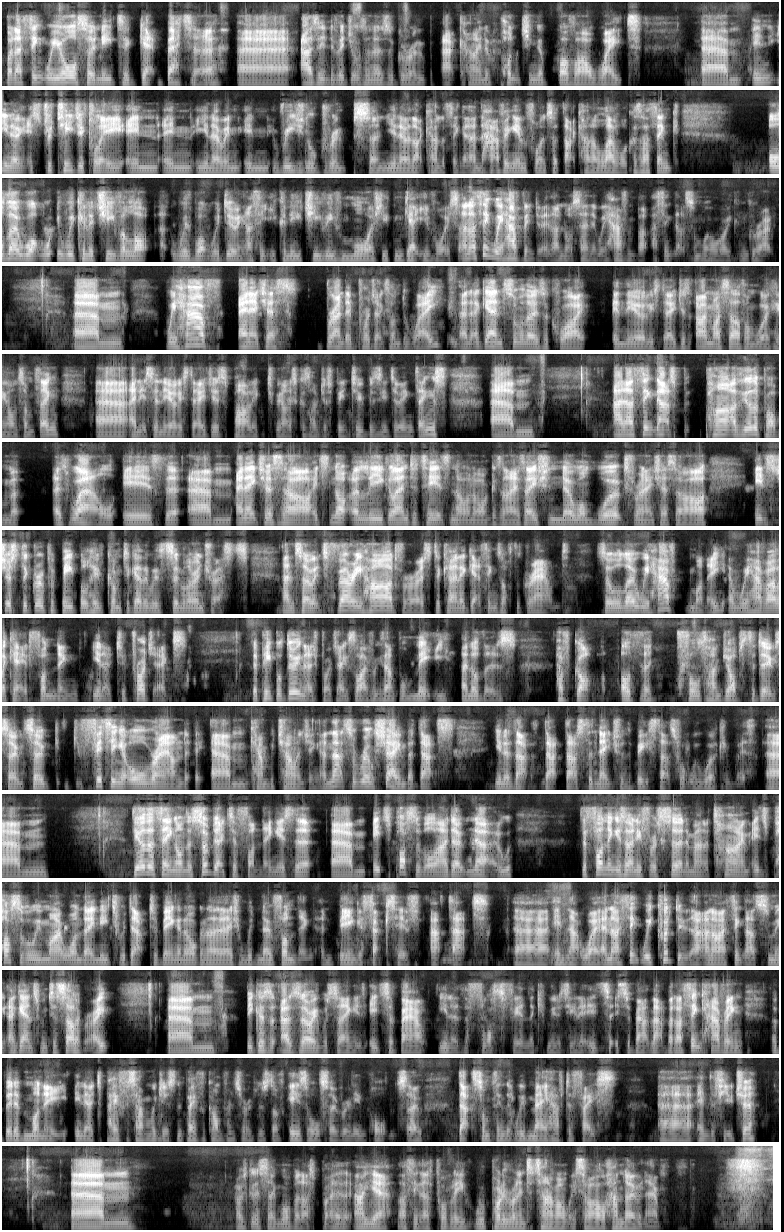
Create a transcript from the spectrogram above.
But I think we also need to get better uh, as individuals and as a group at kind of punching above our weight um in you know strategically in in you know in in regional groups and you know that kind of thing and having influence at that kind of level because i think although what we can achieve a lot with what we're doing, I think you can achieve even more if you can get your voice. And I think we have been doing that. I'm not saying that we haven't, but I think that's somewhere where we can grow. Um, we have NHS branded projects underway. And again, some of those are quite in the early stages. I myself am working on something uh, and it's in the early stages, partly to be honest, because I've just been too busy doing things. Um, and I think that's part of the other problem as well is that um, NHSR, it's not a legal entity, it's not an organization, no one works for NHSR. It's just a group of people who've come together with similar interests. And so it's very hard for us to kind of get things off the ground. So although we have money and we have allocated funding, you know, to projects, the people doing those projects, like for example, me and others, have got other full-time jobs to do. So so fitting it all round um, can be challenging. And that's a real shame, but that's you know that that that's the nature of the beast. That's what we're working with. Um, the other thing on the subject of funding is that um, it's possible. I don't know. The funding is only for a certain amount of time. It's possible we might one day need to adapt to being an organisation with no funding and being effective at that uh, in that way. And I think we could do that. And I think that's something again something to celebrate. Um, because as Zoe was saying, it's, it's about you know the philosophy and the community, and it's it's about that. But I think having a bit of money, you know, to pay for sandwiches and pay for conference rooms and stuff is also really important. So that's something that we may have to face uh, in the future. Um, I was going to say more, but that's uh, yeah. I think that's probably we'll probably run into time, aren't we? So I'll hand over now.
